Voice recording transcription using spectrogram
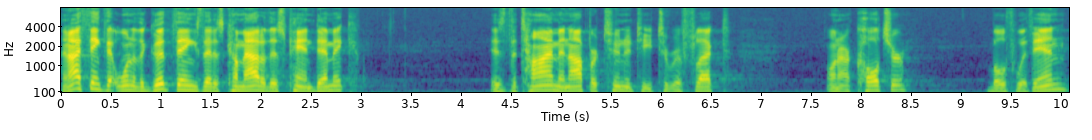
And I think that one of the good things that has come out of this pandemic is the time and opportunity to reflect on our culture, both within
